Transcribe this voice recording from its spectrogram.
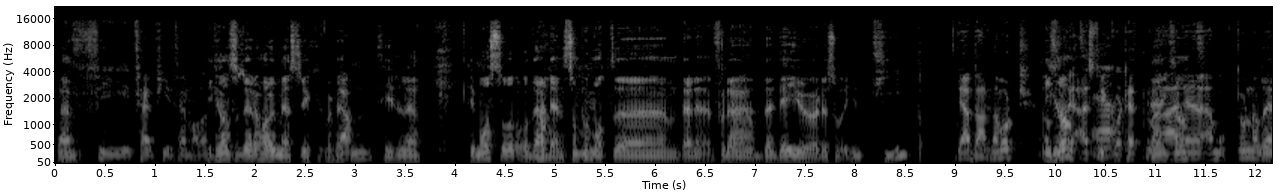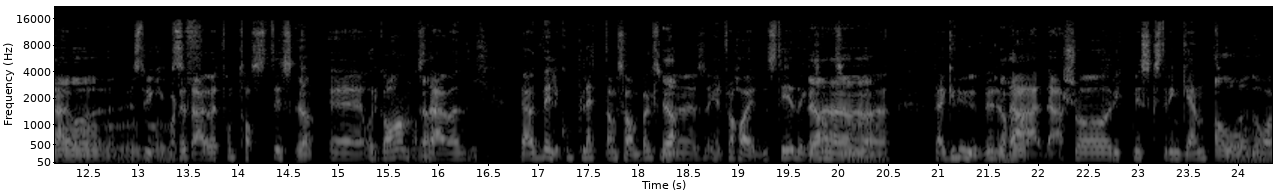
Det er fire-fem av dem. Ikke sant? Så dere har jo med strykekvartetten til, eh, til Moss, og, og det er Ja. den som på en måte det den, For det, det, det gjør det så intimt, da. Det er bandet vårt. Altså, det er Strykekvartetten Ja, er, er motoren, og det er jo Strykekvartett er jo et fantastisk Ja. eh, organ. Altså, Ja. det, er jo en, det er jo et veldig komplett ensemble, som, Ja. helt fra Haydns tid. Ikke sant? ja, ja, Som, ja. eh, det er gruver, Det det, er, det er så rytmisk stringent, Alle- og du har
